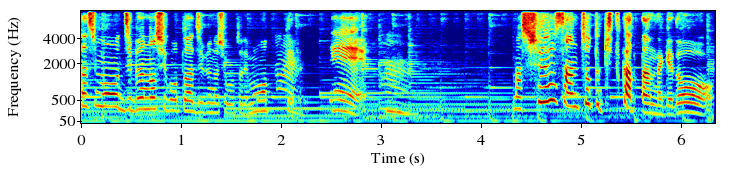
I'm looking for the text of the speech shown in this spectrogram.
私も自分の仕事は自分の仕事で持ってるんで、うん。まあ、週3ちょっときつかったんだけど、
